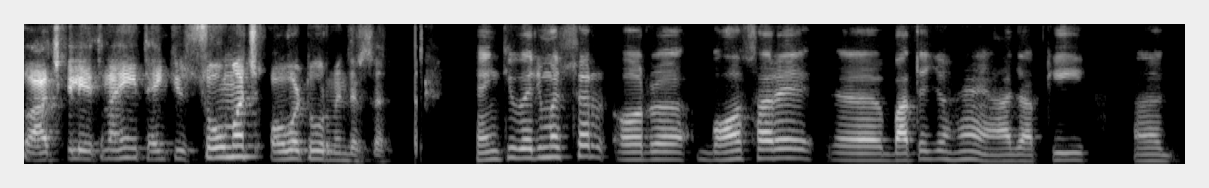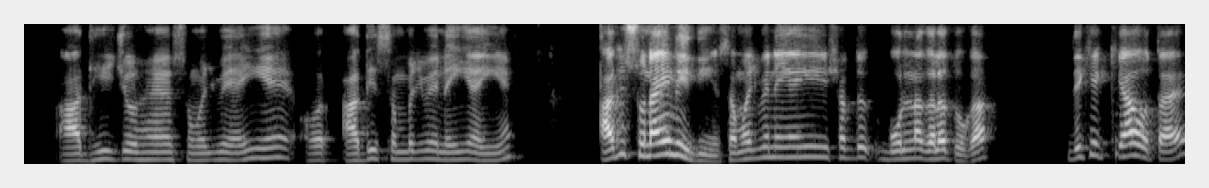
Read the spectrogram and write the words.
तो आज के लिए इतना ही। Thank you so much over to Urminder sir thank you very much sir और बहुत सारे बातें जो हैं आज आपकी आधी जो है समझ में आई है और आधी समझ में नहीं आई है। आधी सुनाई नहीं दी है, समझ में नहीं आई ये शब्द, बोलना गलत होगा। देखिए, क्या होता है,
